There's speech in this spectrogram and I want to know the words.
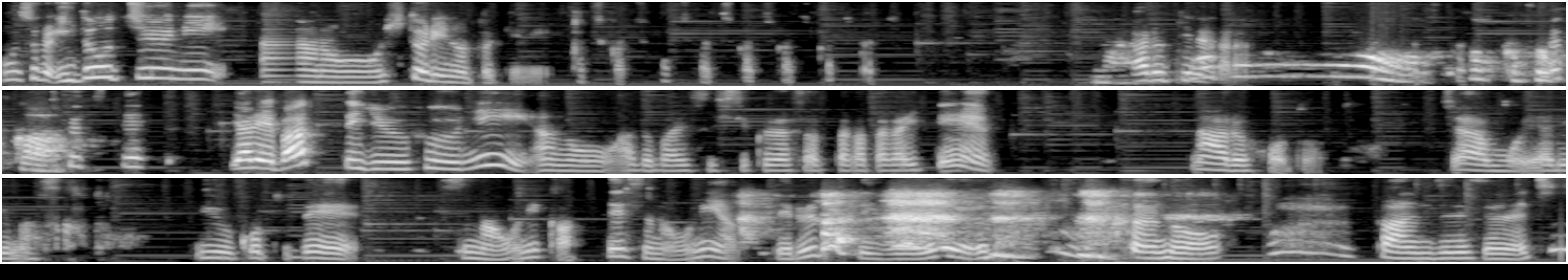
もうそれ移動中に、あのー一人の時にカチカチカチカチカチカチカチカチ歩きながら。そっかそっか。カチカチってやればっていう風に、あの、アドバイスしてくださった方がいて、なるほど。じゃあもうやりますかということで、素直に買って素直にやってるっていう、あの、感じですよね。ってい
